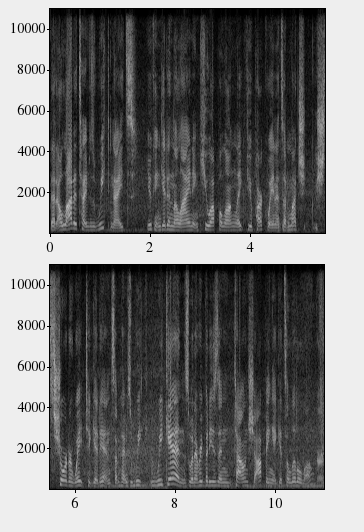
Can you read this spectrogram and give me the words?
that a lot of times weeknights you can get in the line and queue up along Lakeview Parkway, and it's a much shorter wait to get in. Sometimes week weekends, when everybody's in town shopping, it gets a little longer.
